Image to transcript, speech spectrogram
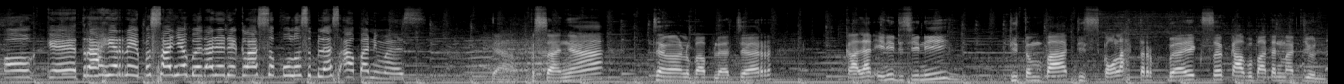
Oke, terakhir nih pesannya buat adik-adik kelas 10 11 apa nih mas? Ya, pesannya jangan lupa belajar. Kalian ini di sini di tempat di sekolah terbaik se-Kabupaten Madiun.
